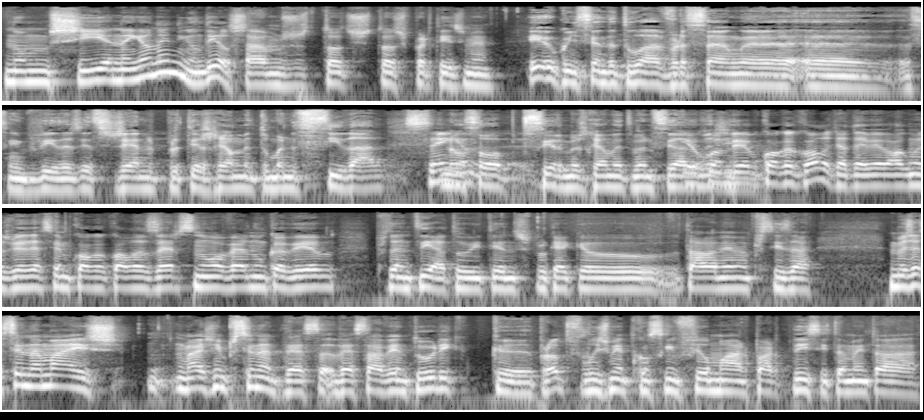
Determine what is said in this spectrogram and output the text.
não me mexia, nem eu nem nenhum deles. Estávamos todos, todos partidos mesmo. Eu conhecendo a tua aversão a, a, assim, bebidas desse género para teres realmente uma necessidade, Sim, não eu- só apetecer, mas realmente uma necessidade. Eu quando imagino. bebo Coca-Cola, que até bebo algumas vezes, é sempre Coca-Cola zero, se não houver nunca bebo, portanto, já, tu entendes porque é que eu estava mesmo a precisar. Mas a cena mais, mais impressionante dessa, dessa aventura, e que pronto, felizmente consegui filmar parte disso e também está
